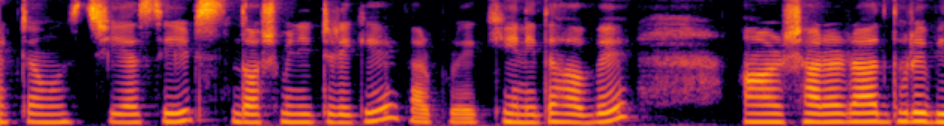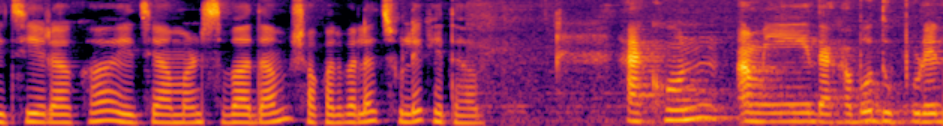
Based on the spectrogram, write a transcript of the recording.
এক চামচ চিয়া সিডস দশ মিনিট রেখে তারপরে খেয়ে নিতে হবে। আর সারা রাত ধরে ভিজিয়ে রাখা এই যে আমার বাদাম, সকালবেলা চুলে খেতে হবে। এখন আমি দেখাবো দুপুরের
